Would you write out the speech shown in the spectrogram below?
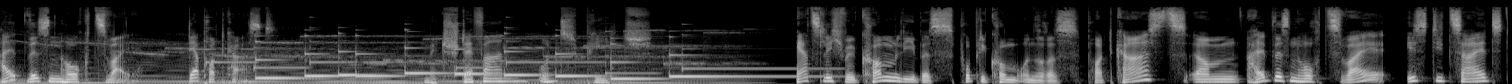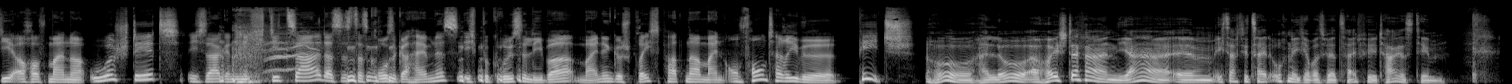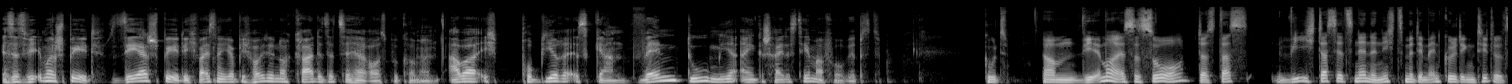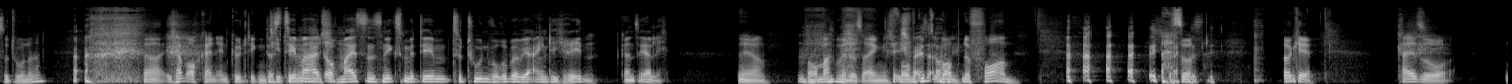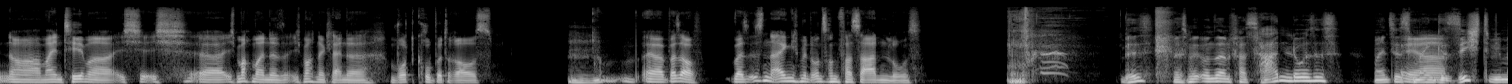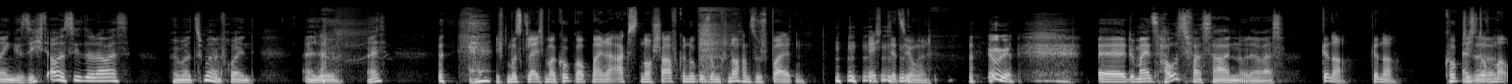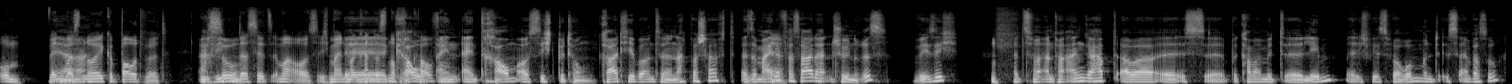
Halbwissen hoch 2, der Podcast. Mit Stefan und Peach. Herzlich willkommen, liebes Publikum unseres Podcasts. Ähm, Halbwissen hoch 2 ist die Zeit, die auch auf meiner Uhr steht. Ich sage nicht die Zahl, das ist das große Geheimnis. Ich begrüße lieber meinen Gesprächspartner, mein Enfant terrible, Peach. Oh, hallo. Ahoi, Stefan. Ja, ähm, ich sag die Zeit auch nicht, aber es wäre Zeit für die Tagesthemen. Es ist wie immer spät, sehr spät. Ich weiß nicht, ob ich heute noch gerade Sätze herausbekomme, aber ich probiere es gern, wenn du mir ein gescheites Thema vorgibst. Gut. Ähm, wie immer ist es so, dass das wie ich das jetzt nenne, nichts mit dem endgültigen Titel zu tun hat. ja, ich habe auch keinen endgültigen das Titel. Das Thema hat ich, auch meistens nichts mit dem zu tun, worüber wir eigentlich reden, ganz ehrlich. Ja, warum machen wir das eigentlich? Warum gibt es überhaupt nicht. eine Form? also, okay, also, oh, mein Thema. Ich, ich, äh, ich mache mal eine, ich mach eine kleine Wortgruppe draus. Mhm. Äh, pass auf, was ist denn eigentlich mit unseren Fassaden los? Was? Was mit unseren Fassaden los ist? Meinst du jetzt ja. mein Gesicht, wie mein Gesicht aussieht oder was? Hör mal zu, mein Freund. Also, was? Hä? Ich muss gleich mal gucken, ob meine Axt noch scharf genug ist, um Knochen zu spalten. Echt jetzt, Junge. Junge. Äh, du meinst Hausfassaden oder was? Genau, genau. Guck dich also, doch mal um, wenn ja. was neu gebaut wird. Wie Ach sieht so. denn das jetzt immer aus? Ich meine, man kann das noch äh, grau, verkaufen. Ein, ein Traum aus Sichtbeton. Gerade hier bei uns in der Nachbarschaft. Also meine ja. Fassade hat einen schönen Riss, weiß ich. Hat es von Anfang an gehabt, aber äh, ist, äh, kann man mit äh, leben. Ich weiß warum und ist einfach so.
